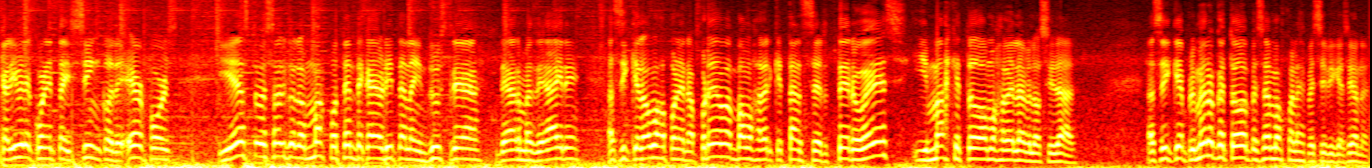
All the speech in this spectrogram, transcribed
calibre 45 de Air Force y esto es algo de lo más potente que hay ahorita en la industria de armas de aire. Así que lo vamos a poner a prueba vamos a ver qué tan certero es y más que todo vamos a ver la velocidad. Así que primero que todo empecemos con las especificaciones.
